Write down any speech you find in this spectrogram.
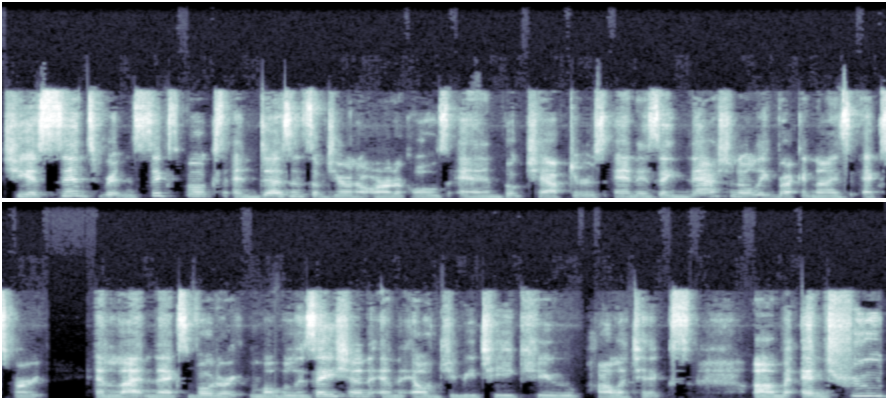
She has since written six books and dozens of journal articles and book chapters and is a nationally recognized expert in Latinx voter mobilization and LGBTQ politics. Um, and true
